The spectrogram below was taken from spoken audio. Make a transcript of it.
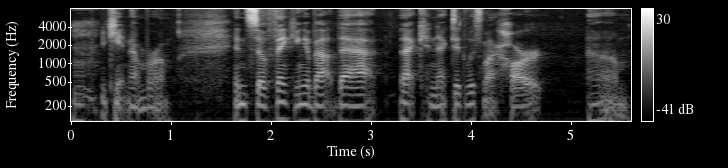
Mm. You can't number them. And so thinking about that, that connected with my heart. Um,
